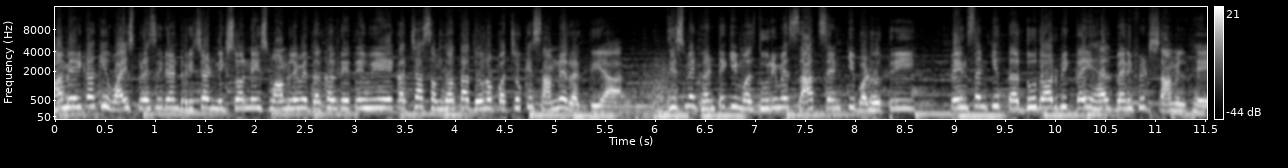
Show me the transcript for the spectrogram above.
अमेरिका की वाइस प्रेसिडेंट रिचर्ड निक्सोन ने इस मामले में दखल देते हुए एक अच्छा समझौता दोनों पक्षों के सामने रख दिया, जिसमें घंटे की मजदूरी में सात सेंट की बढ़ोतरी, पेंशन की तरदूद और भी कई हेल्थ बेनिफिट शामिल थे।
